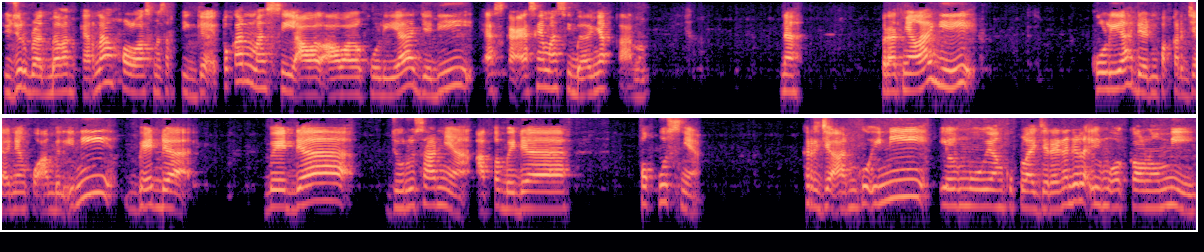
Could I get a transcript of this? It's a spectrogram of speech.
Jujur berat banget karena kalau semester 3 itu kan masih awal-awal kuliah jadi SKS-nya masih banyak kan. Nah beratnya lagi kuliah dan pekerjaan yang ku ambil ini beda. Beda jurusannya atau beda fokusnya. Kerjaanku ini ilmu yang kupelajarin adalah ilmu ekonomi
